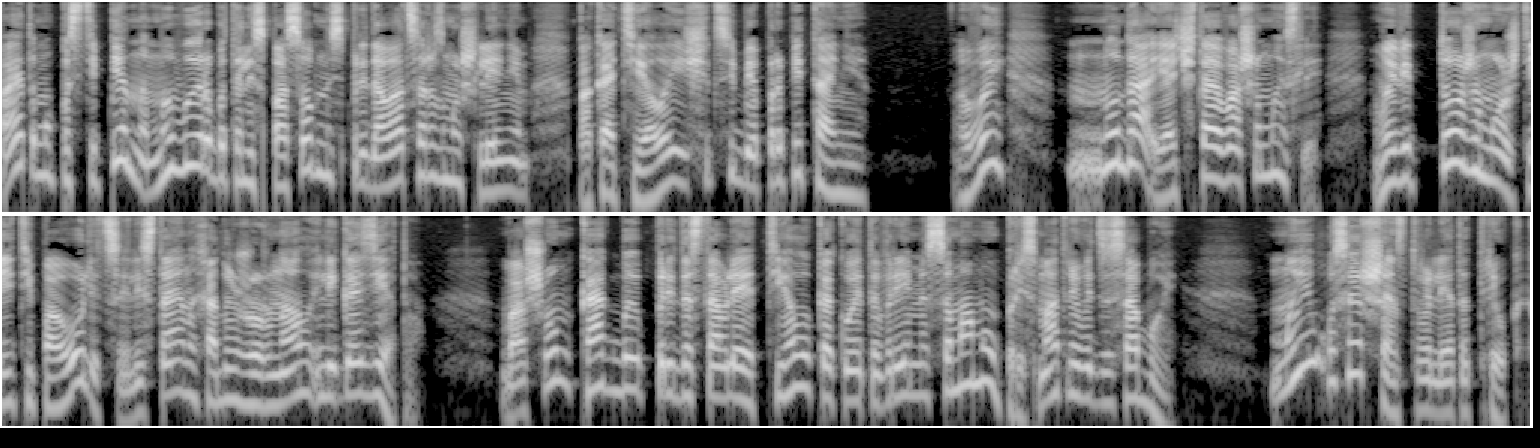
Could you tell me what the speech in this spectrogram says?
Поэтому постепенно мы выработали способность предаваться размышлениям, пока тело ищет себе пропитание. Вы, ну да, я читаю ваши мысли. Вы ведь тоже можете идти по улице, листая на ходу журнал или газету. Ваш ум как бы предоставляет телу какое-то время самому присматривать за собой. Мы усовершенствовали этот трюк.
